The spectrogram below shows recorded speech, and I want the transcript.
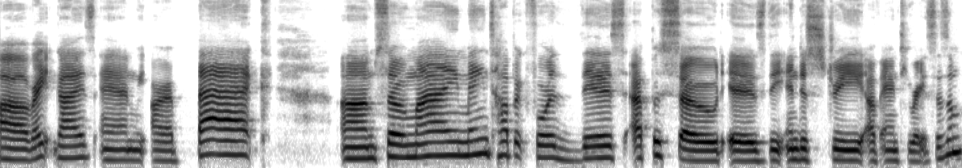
All right, guys, and we are back. Um, so, my main topic for this episode is the industry of anti racism.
